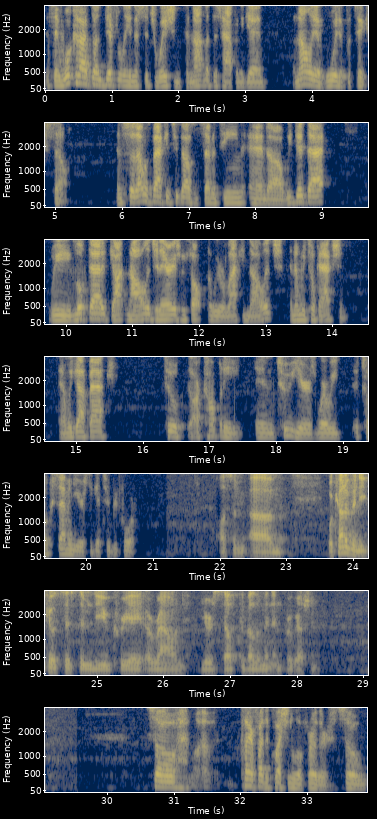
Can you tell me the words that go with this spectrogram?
and say, what could I have done differently in this situation to not let this happen again? and not only avoid it but to excel. And so that was back in 2017, and uh, we did that. We looked at it, got knowledge in areas we felt that we were lacking knowledge, and then we took action. And we got back to our company in two years, where we it took seven years to get to before. Awesome. Um, what kind of an ecosystem do you create around your self development and progression? So, uh, clarify the question a little further. So,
